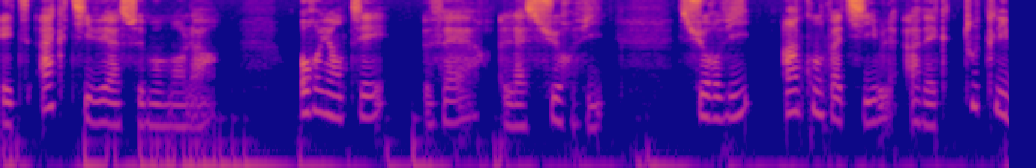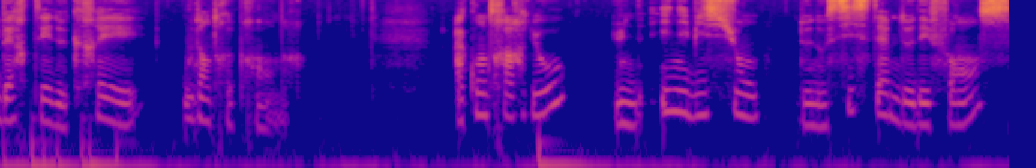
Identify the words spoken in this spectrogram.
est activé à ce moment-là, orienté vers la survie, survie incompatible avec toute liberté de créer ou d'entreprendre. A contrario, une inhibition de nos systèmes de défense,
